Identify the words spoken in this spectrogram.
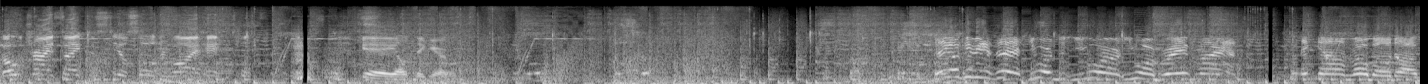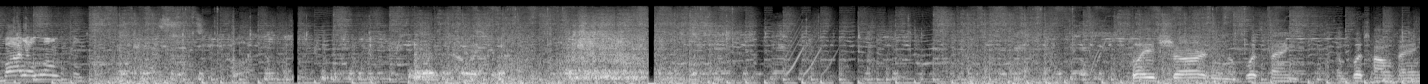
Go try and fight the steel soldier while I handle. Okay, I'll take care of it. They gonna give you this. You are, you are, you are a brave man. Take down Robo Dog by your lonesome. Blade shard and a blitzbang, a blitzhong thing.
